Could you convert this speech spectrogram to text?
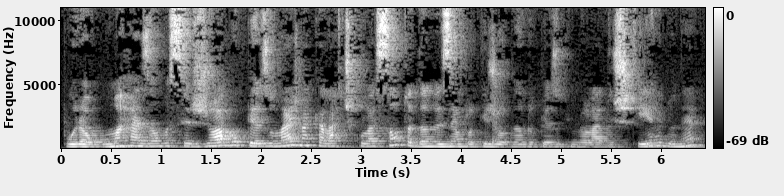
Por alguma razão você joga o peso mais naquela articulação, tô dando exemplo aqui jogando o peso para o meu lado esquerdo, né?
